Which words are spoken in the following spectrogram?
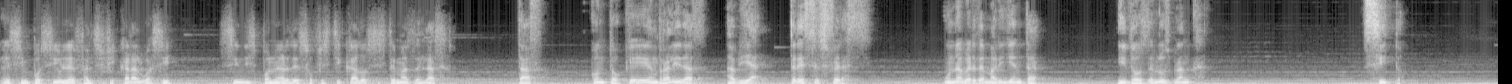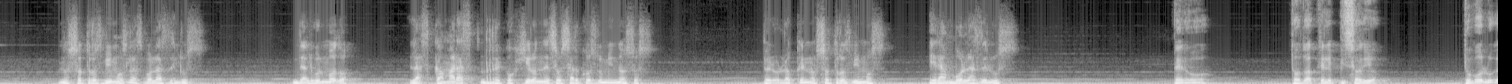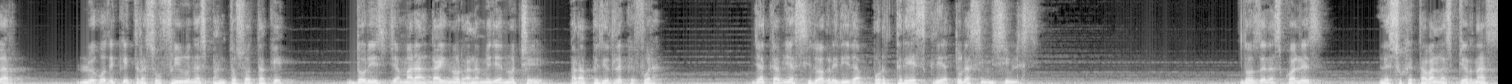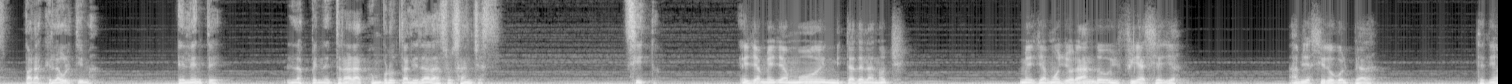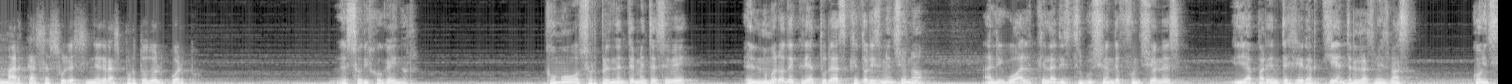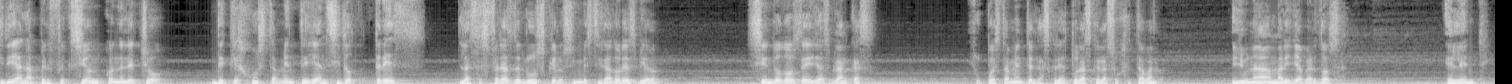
Es imposible falsificar algo así sin disponer de sofisticados sistemas de láser. Contó que en realidad había tres esferas, una verde amarillenta y dos de luz blanca. Cito. Nosotros vimos las bolas de luz. De algún modo, las cámaras recogieron esos arcos luminosos, pero lo que nosotros vimos eran bolas de luz. Pero todo aquel episodio tuvo lugar luego de que tras sufrir un espantoso ataque, Doris llamara a Gaynor a la medianoche para pedirle que fuera, ya que había sido agredida por tres criaturas invisibles, dos de las cuales le sujetaban las piernas para que la última, el ente, la penetrara con brutalidad a sus anchas. Cito. Ella me llamó en mitad de la noche. Me llamó llorando y fui hacia allá. Había sido golpeada. Tenía marcas azules y negras por todo el cuerpo. Eso dijo Gaynor. Como sorprendentemente se ve, el número de criaturas que Doris mencionó, al igual que la distribución de funciones y aparente jerarquía entre las mismas, coincidía a la perfección con el hecho de que justamente hayan sido tres las esferas de luz que los investigadores vieron, siendo dos de ellas blancas supuestamente las criaturas que la sujetaban, y una amarilla verdosa, el ente.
